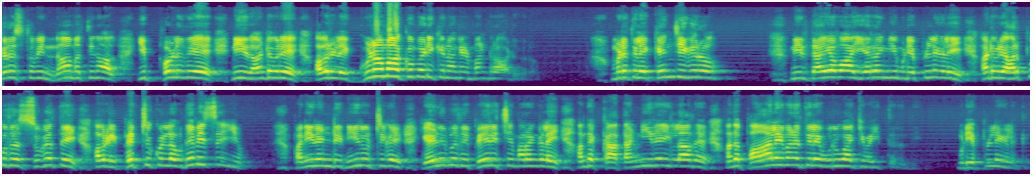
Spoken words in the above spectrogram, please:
கிறிஸ்துவின் நாமத்தினால் இப்பொழுதே நீர் ஆண்டவரே அவர்களை குணமாக்கும்படிக்கு நாங்கள் மன்றாடுகிறோம். உம்மிடத்திலே கெஞ்சுகிறோம். நீர் தயவாய் இறங்கி உடைய பிள்ளைகளை ஆண்டவரே அற்புத சுகத்தை அவர்கள் பெற்றுக்கொள்ள உதவி செய்யும். பனிரெண்டு நீரூற்றுகள் எழுபது பேரிச்சை மரங்களை அந்த கா தண்ணீரே இல்லாத அந்த பாலைவனத்திலே உருவாக்கி வைத்திருந்தேன். உடைய பிள்ளைகளுக்கு.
